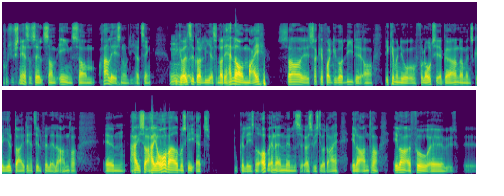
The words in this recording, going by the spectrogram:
positionere sig selv som en, som har læst nogle af de her ting. Og mm. vi kan jo altid godt lide, altså når det handler om mig, så, øh, så kan folk jo godt lide det, og det kan man jo få lov til at gøre, når man skal hjælpe dig i det her tilfælde eller andre. Øhm, har, I så, har I overvejet måske, at du kan læse noget op af en anmeldelse, altså hvis det var dig eller andre, eller at få øh, øh,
